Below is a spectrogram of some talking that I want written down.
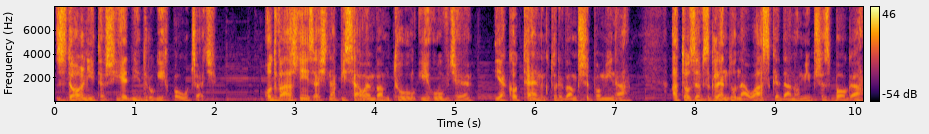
zdolni też jedni drugich pouczać. Odważniej zaś napisałem wam tu i ówdzie, jako ten, który wam przypomina, a to ze względu na łaskę daną mi przez Boga,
